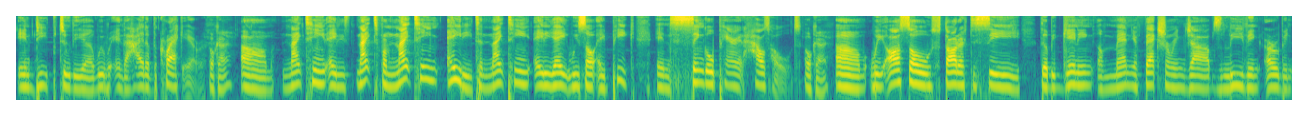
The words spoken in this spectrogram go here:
in deep to the uh, we were in the height of the crack era. Okay. Um, 1980 from 1980 to 1988, we saw a peak in single parent households. Okay. Um, we also started to see the beginning of manufacturing jobs leaving urban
